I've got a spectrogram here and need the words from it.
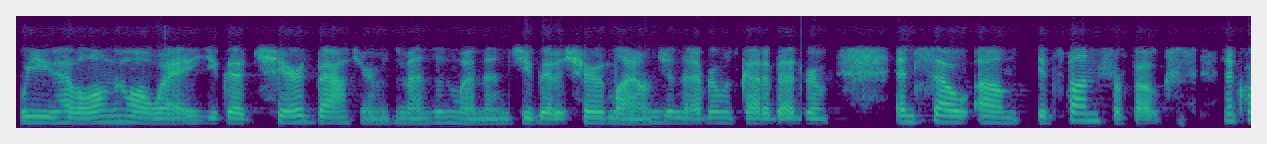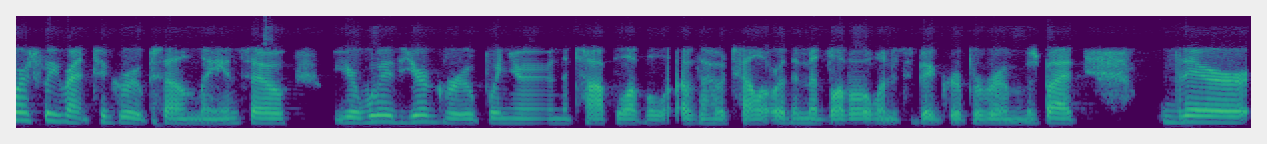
where you have a long hallway you've got shared bathrooms men's and women's you've got a shared lounge and everyone's got a bedroom. And so um, it's fun for folks. And of course we rent to groups only. And so you're with your group when you're in the top level of the hotel or the mid level when it's a big group of rooms. But there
